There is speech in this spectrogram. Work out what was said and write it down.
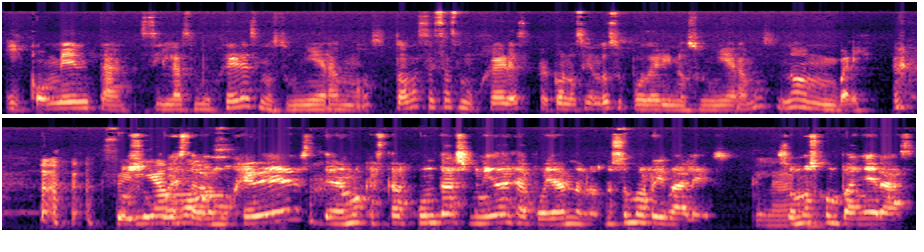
y comentan, si las mujeres nos uniéramos, todas esas mujeres reconociendo su poder y nos uniéramos, no, hombre. Por supuesto, las mujeres tenemos que estar juntas, unidas y apoyándonos, no somos rivales, somos compañeras.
